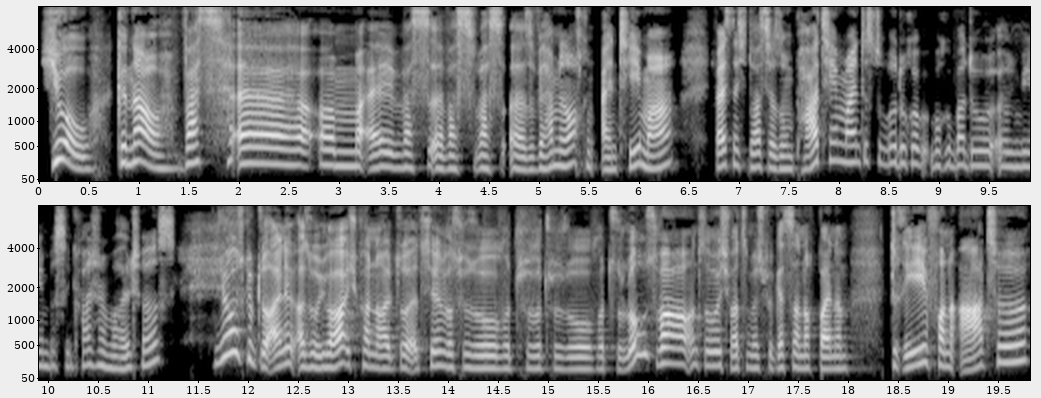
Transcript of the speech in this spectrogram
Jo, genau. Was, äh, um, ey, was, äh, was, was, also wir haben noch ein Thema. Ich weiß nicht, du hast ja so ein paar Themen, meintest du, worüber du irgendwie ein bisschen quatschen wolltest. Ja, es gibt so einige, also ja, ich kann halt so erzählen, was für so, was, was so, was so los war und so. Ich war zum Beispiel gestern noch bei einem Dreh von Arte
